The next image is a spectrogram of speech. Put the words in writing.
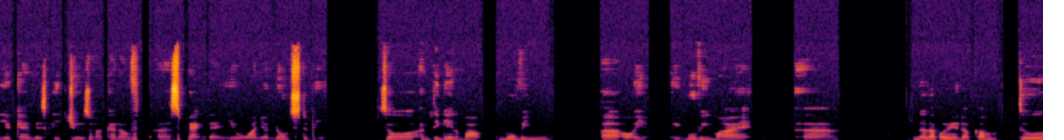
you can basically choose what kind of uh, spec that you want your nodes to be. So I'm thinking about moving uh, or moving my uh, lalapoint.com to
